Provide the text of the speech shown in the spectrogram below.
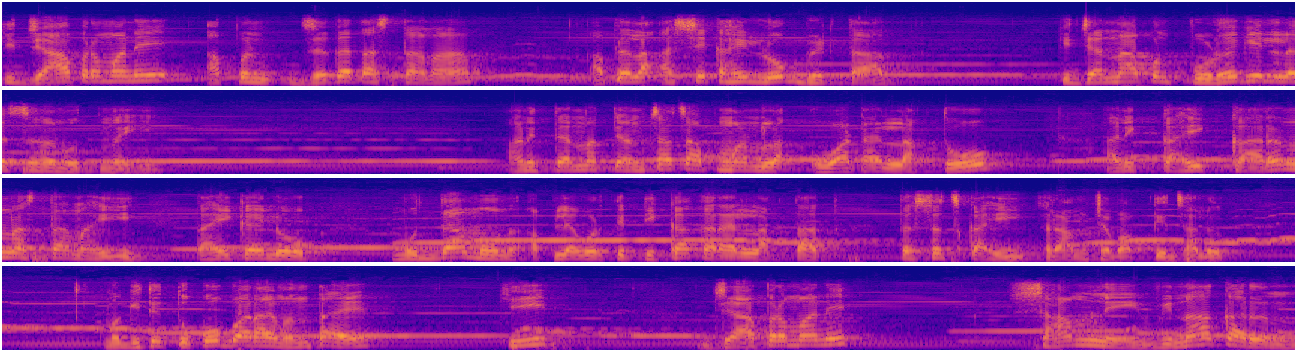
की ज्याप्रमाणे आपण जगत असताना आपल्याला असे काही लोक भेटतात की ज्यांना आपण पुढं गेलेलं सहन होत नाही. आणि त्यांना त्यांचाच अपमान ला वाटायला लागतो. आणि काही कारण नसतानाही काही काही लोक मुद्दामून आपल्यावरती टीका करायला लागतात. तसंच काही रामच्या बाबतीत झालं. मग इथे तुकोबाराय म्हणताय की ज्याप्रमाणे श्यामने विनाकारण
